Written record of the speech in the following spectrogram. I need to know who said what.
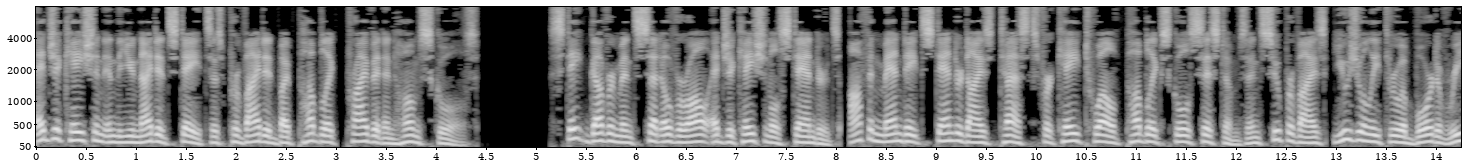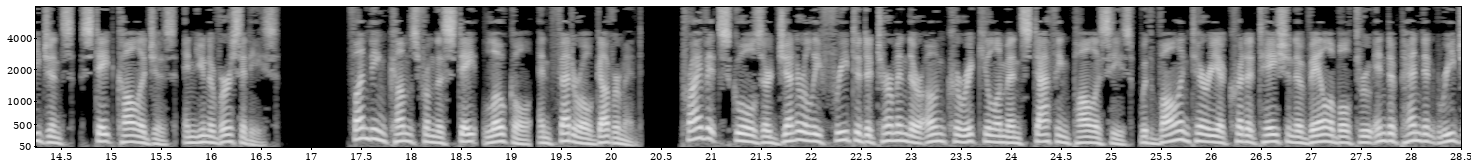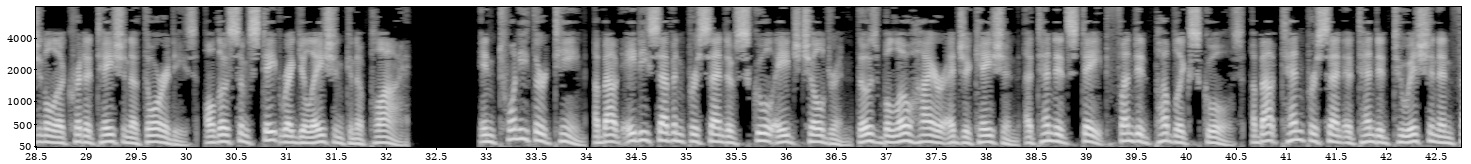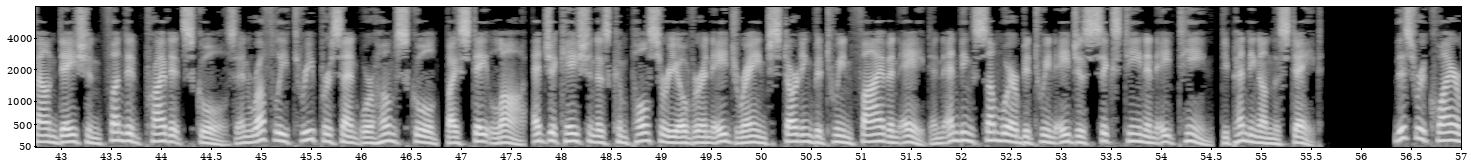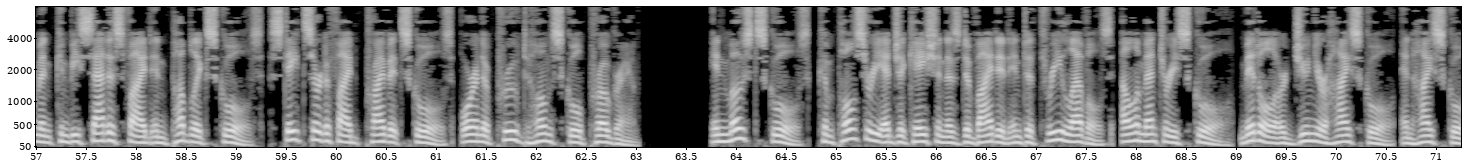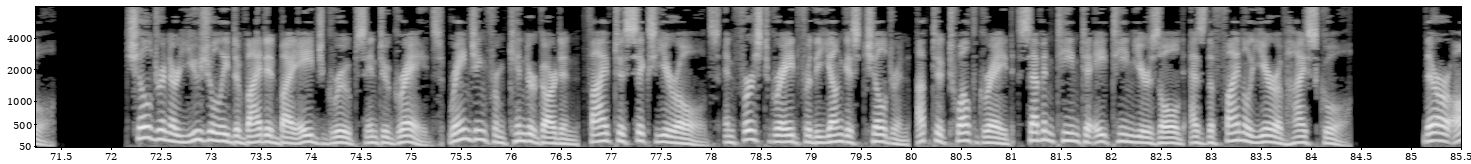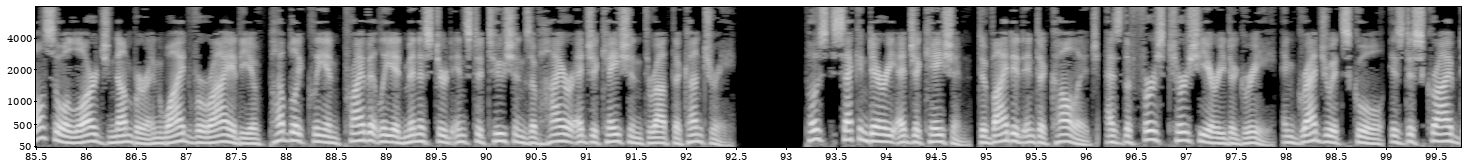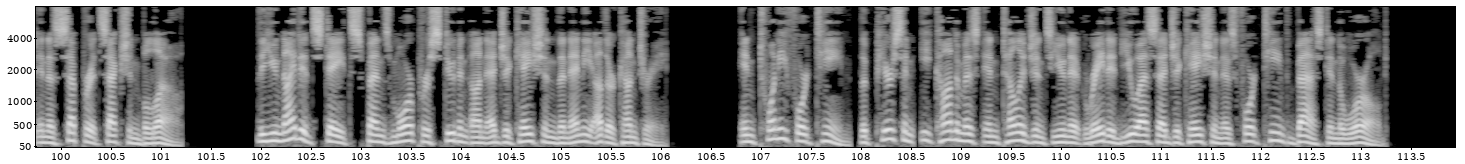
Speaker 1: Education in the United States is provided by public, private and home schools. State governments set overall educational standards, often mandate standardized tests for K-12 public school systems and supervise, usually through a board of regents, state colleges, and universities. Funding comes from the state, local, and federal government. Private schools are generally free to determine their own curriculum and staffing policies, with voluntary accreditation available through independent regional accreditation authorities, although some state regulation can apply. In 2013, about 87% of school-age children those below higher education attended state-funded public schools, about 10% attended tuition and foundation-funded private schools and roughly 3% were home-schooled. By state law, education is compulsory over an age range starting between 5 and 8 and ending somewhere between ages 16 and 18, depending on the state. This requirement can be satisfied in public schools, state-certified private schools, or an approved home school program. In most schools, compulsory education is divided into three levels, elementary school, middle or junior high school, and high school. Children are usually divided by age groups into grades, ranging from kindergarten 5 to 6 year olds and first grade for the youngest children, up to 12th grade 17 to 18 years old as the final year of high school. There are also a large number and wide variety of publicly and privately administered institutions of higher education throughout the country. Post-secondary education, divided into college, as the first tertiary degree, and graduate school, is described in a separate section below. The United States spends more per student on education than any other country. In 2014, the Pearson, Economist Intelligence Unit rated U.S. education as 14th best in the world.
